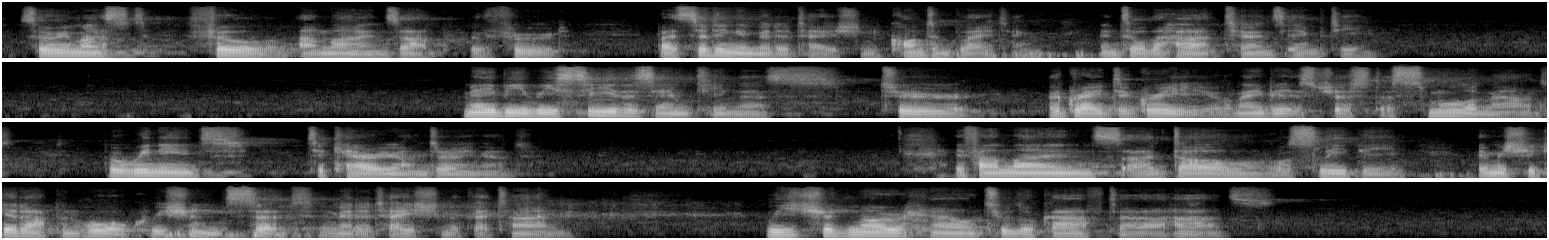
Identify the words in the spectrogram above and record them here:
So we must fill our minds up with food by sitting in meditation, contemplating until the heart turns empty. Maybe we see this emptiness to a great degree, or maybe it's just a small amount, but we need to carry on doing it. If our minds are dull or sleepy, then we should get up and walk. We shouldn't sit in meditation at that time. We should know how to look after our hearts.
